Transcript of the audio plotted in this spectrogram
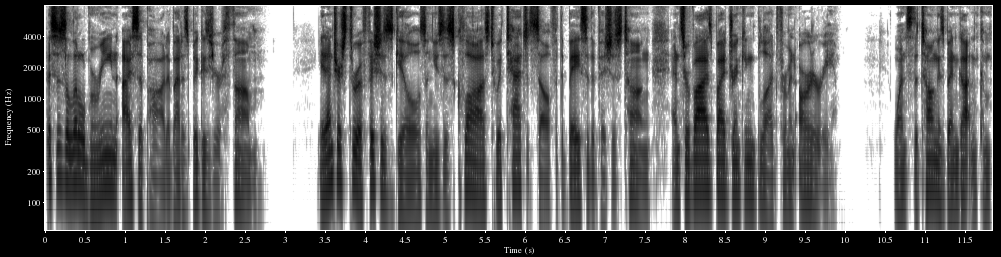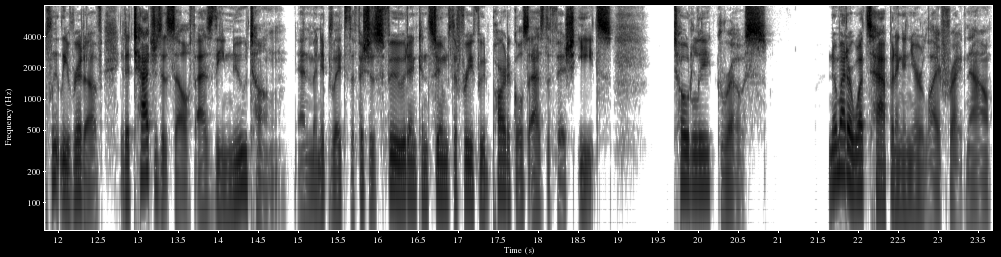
This is a little marine isopod about as big as your thumb. It enters through a fish's gills and uses claws to attach itself at the base of the fish's tongue and survives by drinking blood from an artery. Once the tongue has been gotten completely rid of, it attaches itself as the new tongue and manipulates the fish's food and consumes the free food particles as the fish eats. Totally gross. No matter what's happening in your life right now,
